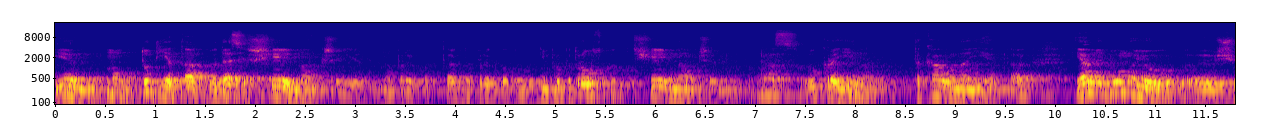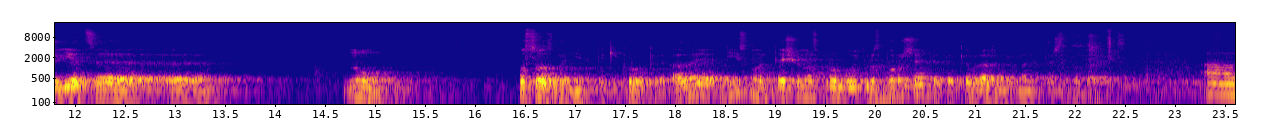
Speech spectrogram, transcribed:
є. Ну, тут є так, в Одесі ще інакше є, наприклад. Так, до прикладу, в Дніпропетровську ще інакше. У нас Україна, така вона є. Так? Я не думаю, е, що є це е, ну, осознані такі кроки. Але дійсно те, що нас пробують розпорошити, таке враження в мене теж складається. А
